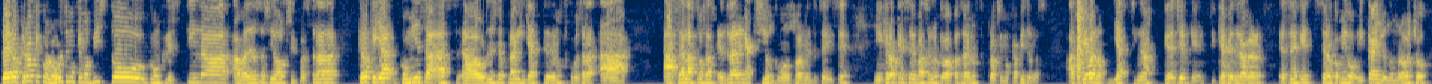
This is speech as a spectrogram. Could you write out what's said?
Pero creo que con lo último que hemos visto con Cristina, Amadeus ha sido secuestrada. Creo que ya comienza a, a el plan y ya tenemos que comenzar a, hacer las cosas, entrar en acción, como usualmente se dice. Y creo que ese va a ser lo que va a pasar en los próximos capítulos. Así que bueno, ya, sin nada que decir, que si quieres venir a ver Gate 0 conmigo y Kaiju número 8,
